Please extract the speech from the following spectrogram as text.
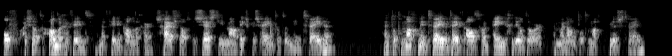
Of als je dat handiger vindt, en dat vind ik handiger, schrijf je dat als 16 maal x plus 1 tot de min tweede. tot de macht min 2 betekent altijd gewoon 1 gedeeld door, maar dan tot de macht plus 2.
